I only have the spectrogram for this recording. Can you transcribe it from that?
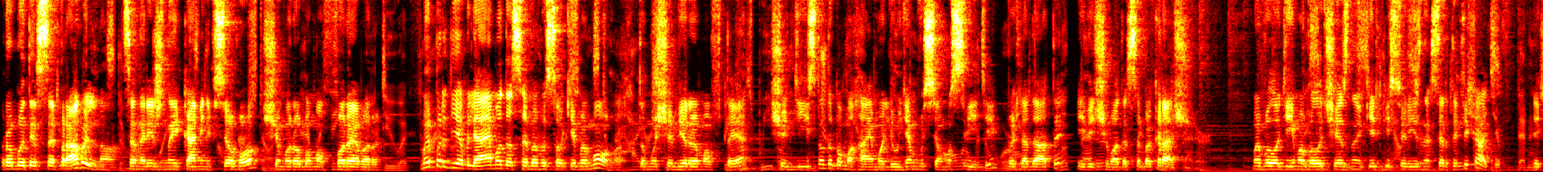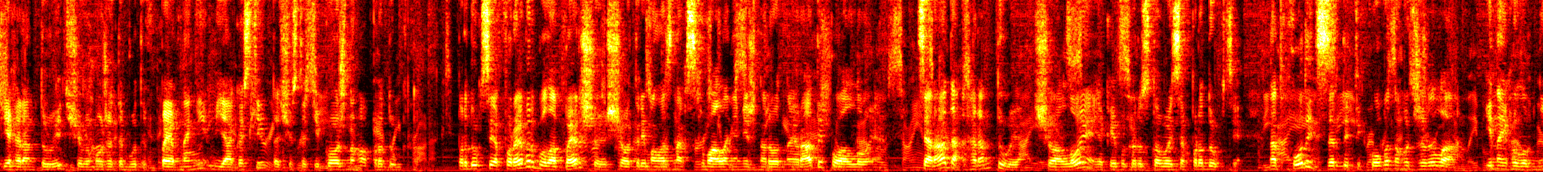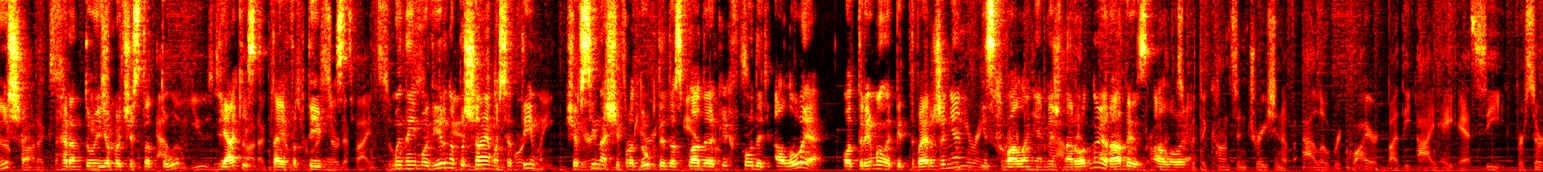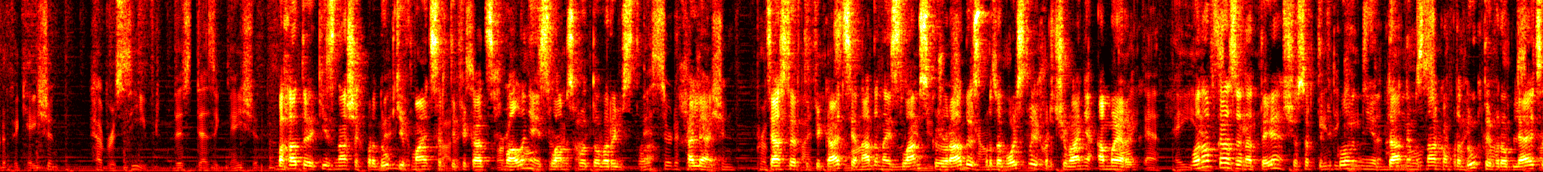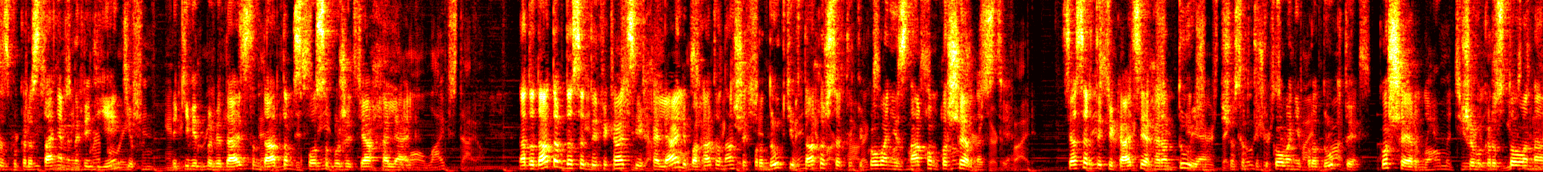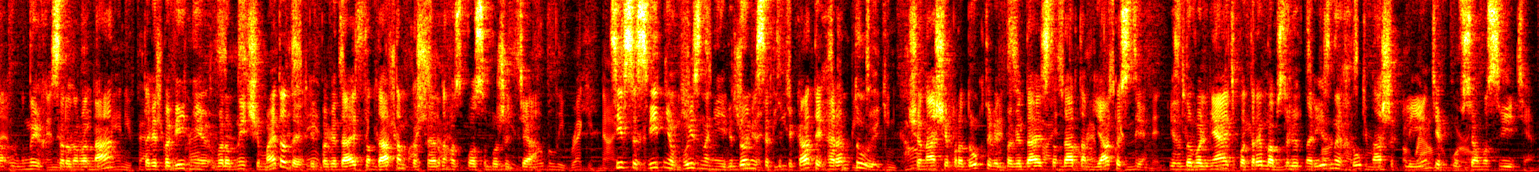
Робити все правильно це наріжний камінь всього, що ми робимо в Forever. Ми пред'являємо до себе високі вимоги, тому що віримо в те, що дійсно допомагаємо людям в усьому світі виглядати і відчувати себе краще. Ми володіємо величезною кількістю різних сертифікатів, які гарантують, що ви можете бути впевнені в якості та чистоті кожного продукту. Продукція Forever була першою, що отримала знак схвалення міжнародної ради по алоє. Ця рада гарантує, що алоє, який використовується в продукті, надходить з сертифікованого джерела, і найголовніше гарантує його чистоту, якість та ефективність. Ми неймовірно пишаємося тим, що всі наші продукти, до складу яких входить алоє, отримали підтвердження і схвалення міжнародної ради з алоє. with the concentration of aloe required by the IASC for certification have received this designation. Багато які з наших продуктів мають сертифікат схвалення ісламського товариства халяль. Ця сертифікація надана Ісламською радою з продовольства і харчування Америки. Вона вказує на те, що сертифіковані даним знаком продукти виробляються з використанням інгредієнтів, які відповідають стандартам способу життя халяль. На додаток до сертифікації халяль багато наших продуктів також сертифіковані знаком кошерності. Ця сертифікація гарантує, що сертифіковані продукти кошерні, що використована в них сировина та відповідні виробничі методи відповідають стандартам кошерного способу життя. Ці всесвітньо визнані і відомі сертифікати гарантують, що наші продукти відповідають стандартам якості і задовольняють потреби абсолютно різних груп наших клієнтів у всьому світі.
